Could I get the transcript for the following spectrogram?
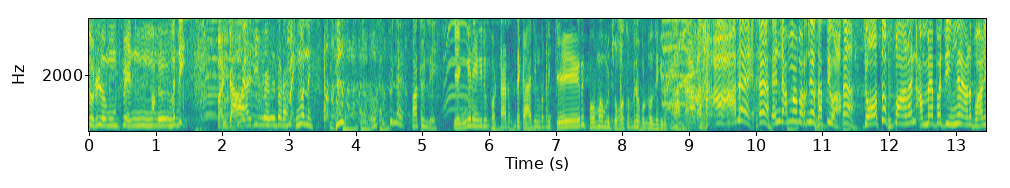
തുള്ളും പെണ്ണ്. പഞ്ചാരി ഇത് ജോസഫിന്റെ പാട്ടല്ലേ? എങ്ങനെയെങ്കിലും കൊട്ടാരത്തിന്റെ കാര്യം പറഞ്ഞ് കേറി പോകുമ്പോ അമ്മ ജോസഫിനെ കൊണ്ടുവന്നിരിക്കുന്നു. അതെ എന്റെ അമ്മ പറഞ്ഞ സത്യവാ. ജോസഫ് പാണൻ അമ്മയെ പറ്റി ഇങ്ങനെയാണ് പാടി.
